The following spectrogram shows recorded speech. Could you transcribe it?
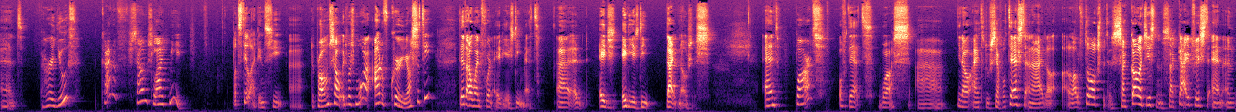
And her youth kind of sounds like me. But still, I didn't see uh, the problem. So it was more out of curiosity that I went for an ADHD med, uh, ADHD diagnosis. And part of that was, uh, you know, I had to do several tests and I had a, a, lot of talks with a psychologist and a psychiatrist and an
